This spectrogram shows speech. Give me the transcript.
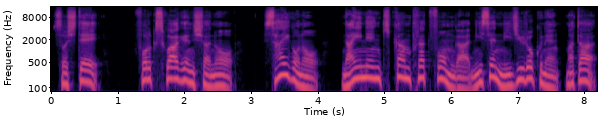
そしてフォルクスワーゲン社の最後の内燃機関プラットフォームが2026年、また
